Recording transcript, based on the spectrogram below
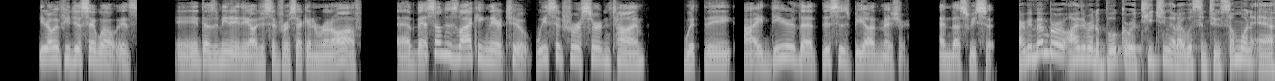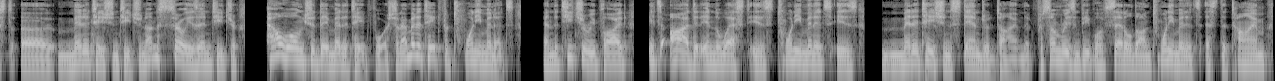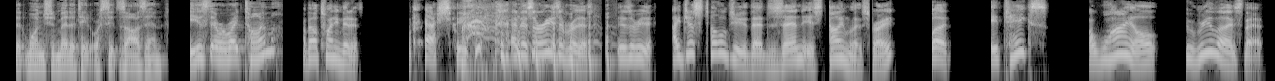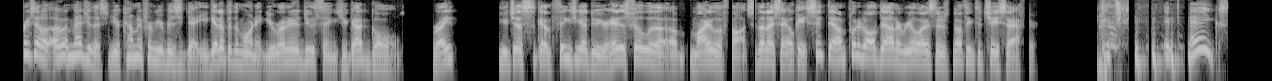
You know, if you just say, well, it's it doesn't mean anything. I'll just sit for a second and run off. Uh, something's lacking there too. We sit for a certain time with the idea that this is beyond measure, and thus we sit. I remember either in a book or a teaching that I listened to, someone asked a meditation teacher, not necessarily a Zen teacher, how long should they meditate for? Should I meditate for 20 minutes? And the teacher replied, It's odd that in the West is 20 minutes is meditation standard time, that for some reason people have settled on 20 minutes as the time that one should meditate or sit zazen. Is there a right time? About 20 minutes, actually. and there's a reason for this. There's a reason. I just told you that Zen is timeless, right? But it takes a while to realize that. For example, imagine this. You're coming from your busy day. You get up in the morning. You're running to do things. You got goals, right? You just got things you got to do. Your head is filled with a, a mile of thoughts. And then I say, okay, sit down, put it all down, and realize there's nothing to chase after. It, it takes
